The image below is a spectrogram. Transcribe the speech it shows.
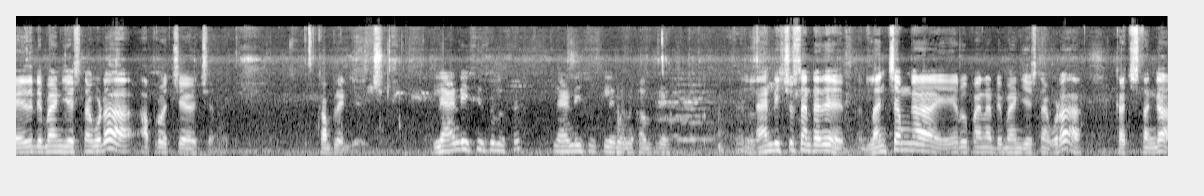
ఏది డిమాండ్ చేసినా కూడా అప్రోచ్ చేయొచ్చు కంప్లైంట్ చేయొచ్చు. Land issues sir? Land issues ఏమైనా కంప్లైంట్ ల్యాండ్ ఇష్యూస్ అంటే అదే లంచంగా ఏ రూపాయన డిమాండ్ చేసినా కూడా ఖచ్చితంగా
